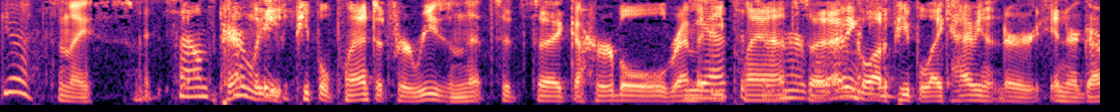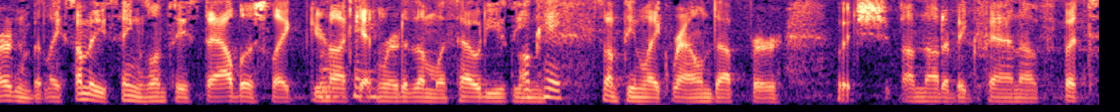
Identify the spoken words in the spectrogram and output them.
yeah, it's a nice. It sounds Apparently, comfy. people plant it for a reason. It's it's like a herbal remedy Yes, plant. so herbal I think a lot of people like having it in their in their garden. But like some of these things, once they establish, like you're not getting rid of them without using Okay. something like Roundup or which I'm not a big fan of. But,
